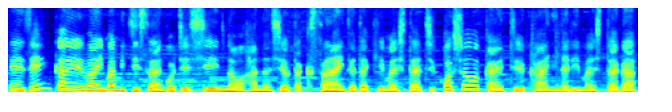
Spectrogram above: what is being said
え前回は今道さんご自身のお話をたくさんいただきました自己紹介という回になりましたが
